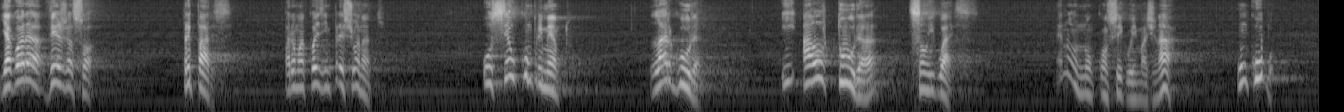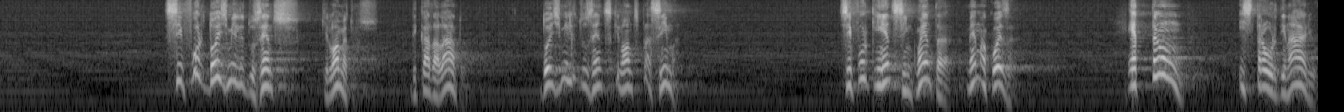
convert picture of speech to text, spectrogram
E agora veja só, prepare-se para uma coisa impressionante. O seu comprimento, largura e altura são iguais. Eu não, não consigo imaginar um cubo. Se for 2.200 quilômetros de cada lado, 2.200 quilômetros para cima. Se for 550, mesma coisa. É tão extraordinário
